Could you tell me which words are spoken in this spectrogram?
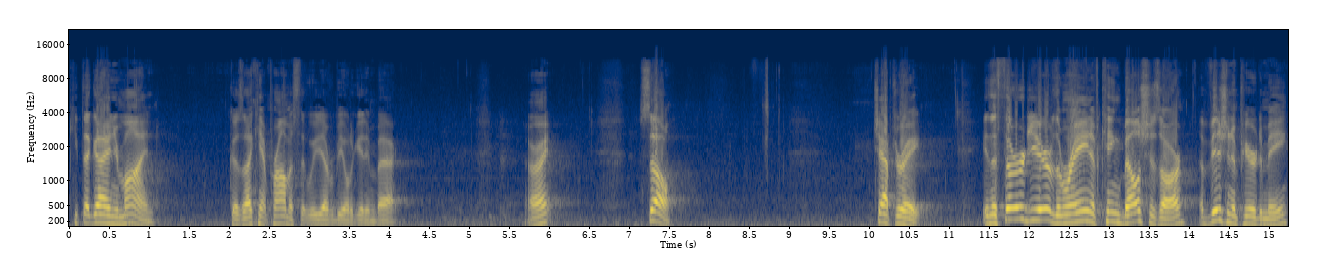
Keep that guy in your mind. because I can't promise that we'd ever be able to get him back. All right? So, chapter 8. In the third year of the reign of King Belshazzar, a vision appeared to me,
